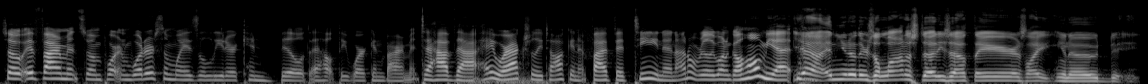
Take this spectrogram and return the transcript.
So, if environment's so important, what are some ways a leader can build a healthy work environment to have that? Hey, we're actually talking at five fifteen, and I don't really want to go home yet. yeah and you know there's a lot of studies out there it's like you know d-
